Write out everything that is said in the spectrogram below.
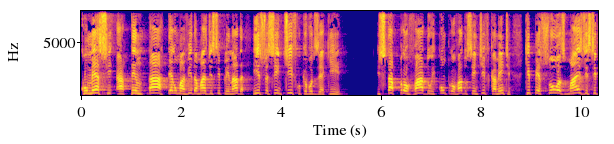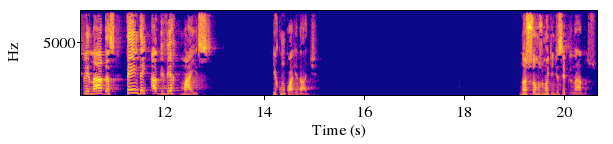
Comece a tentar ter uma vida mais disciplinada. Isso é científico que eu vou dizer aqui. Está provado e comprovado cientificamente que pessoas mais disciplinadas tendem a viver mais e com qualidade. Nós somos muito indisciplinados.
